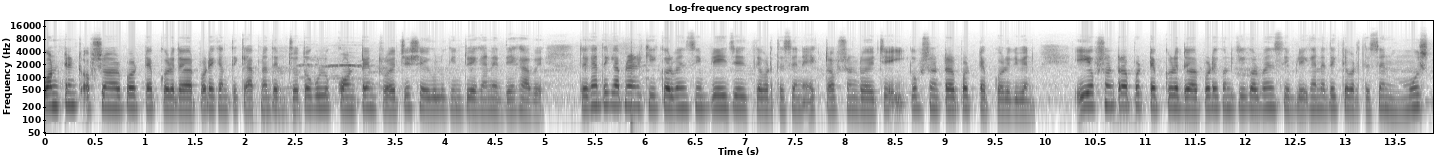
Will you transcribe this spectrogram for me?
কন্টেন্ট অপশনের উপর ট্যাপ করে দেওয়ার পর এখান থেকে আপনাদের যতগুলো কন্টেন্ট রয়েছে, সেগুলো কিন্তু এখানে দেখাবে। তো এখান থেকে আপনারা কী করবেন? সিম্পলি এই যে দেখতে পারতেছেন, একটা অপশন রয়েছে, এই অপশনটার উপর ট্যাপ করে দিবেন। এই অপশনটার উপর ট্যাপ করে দেওয়ার পর এখন কী করবেন? সিম্পলি এখানে দেখতে পারতেছেন মোস্ট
